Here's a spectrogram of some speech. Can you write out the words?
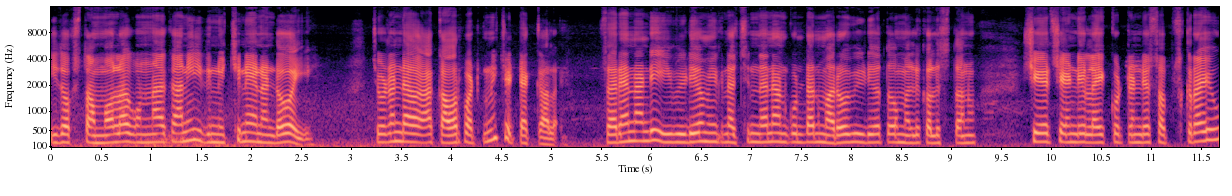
ఇది ఒక స్తంభంలాగా ఉన్నా కానీ ఇది నుచ్చినేనండి అవి చూడండి ఆ కవర్ పట్టుకుని చెట్టు ఎక్కాలి. సరేనండి ఈ వీడియో మీకు నచ్చిందని అనుకుంటాను. మరో వీడియోతో మళ్ళీ కలుస్తాను. షేర్ చేయండి లైక్ కొట్టండి సబ్స్క్రైబ్.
